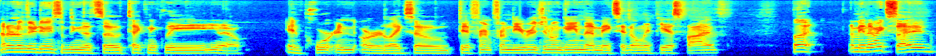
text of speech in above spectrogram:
I don't know if they're doing something that's so technically, you know, important or like so different from the original game that makes it only PS5. But I mean, I'm excited.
